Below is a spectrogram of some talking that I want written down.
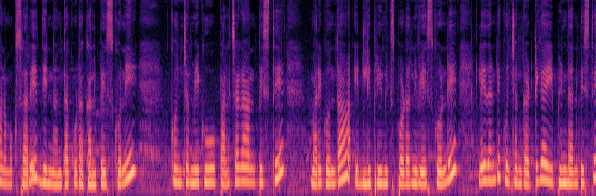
మనం ఒకసారి దీన్నంతా కూడా కలిపేసుకొని కొంచెం మీకు పలచగా అనిపిస్తే మరికొంత ఇడ్లీ ప్రీమిక్స్ పౌడర్ని వేసుకోండి. లేదంటే కొంచెం గట్టిగా ఈ పిండి అనిపిస్తే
